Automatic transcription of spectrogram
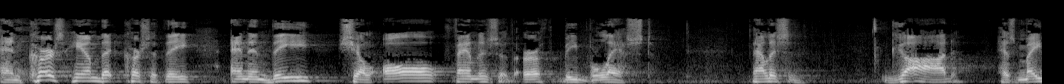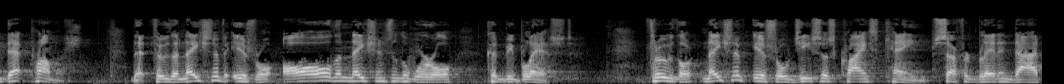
and curse him that curseth thee, and in thee shall all families of the earth be blessed. Now listen, God has made that promise that through the nation of Israel, all the nations of the world could be blessed. Through the nation of Israel, Jesus Christ came, suffered, bled, and died,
